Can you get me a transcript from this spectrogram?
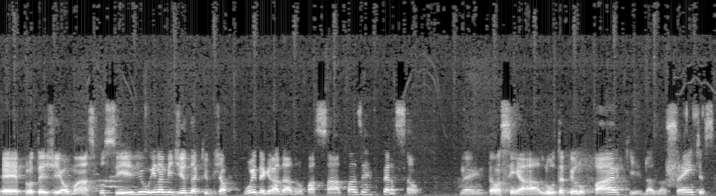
é, proteger ao máximo possível e na medida daquilo que já foi degradado no passado fazer recuperação, né? Então assim a, a luta pelo parque das nascentes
